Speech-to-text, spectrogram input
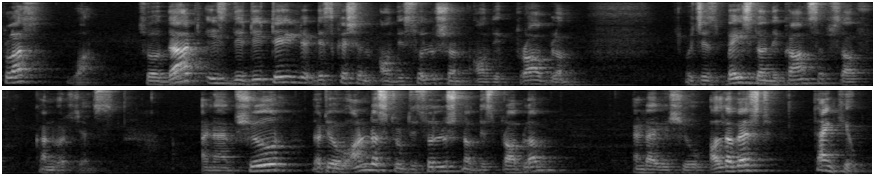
plus 1. So that is the detailed discussion of the solution of the problem which is based on the concepts of convergence and I am sure that you have understood the solution of this problem and I wish you all the best. Thank you.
